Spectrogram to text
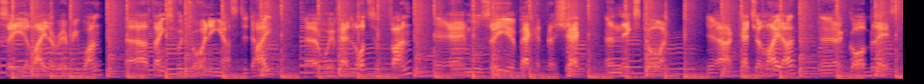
see you later, everyone. Uh, thanks for joining us today. Uh, we've had lots of fun, and we'll see you back at the shack uh, next time. Yeah, catch you later. Uh, God bless.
